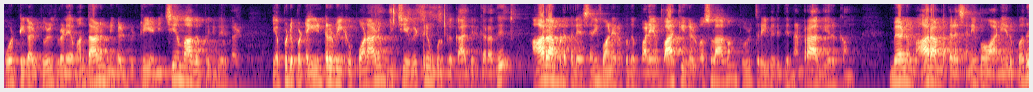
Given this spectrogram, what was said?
போட்டிகள் தொழில்துறையில் வந்தாலும் நீங்கள் வெற்றியை நிச்சயமாக பெறுவீர்கள். எப்படிப்பட்ட இன்டர்வியூக்கு போனாலும் நிச்சய வெற்றி உங்களுக்கு காத்திருக்கிறது. ஆறாம் இடத்திலே சனிபான் இருப்பது பழைய பாக்கிகள் வசூலாகும் தொழில்துறை விருது நன்றாக இருக்கும். மேலும் ஆறாம் இடத்துல சனி பகவான் இருப்பது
